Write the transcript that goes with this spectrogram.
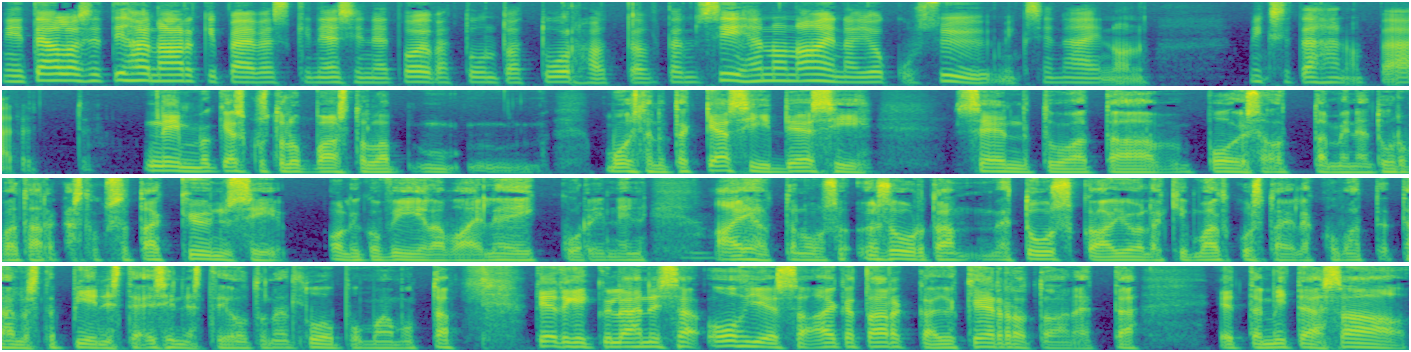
Niin tällaiset ihan arkipäiväskin esineet voivat tuntua turhauttavalta. Siihen on aina joku syy, miksi näin on, miksi tähän on päädytty. Niin, keskustelupaastolla muistan, että käsi desi sen tuota, poisottaminen turvatarkastuksessa tai kynsi oliko viila vai leikkuri, niin aiheuttanut suurta tuskaa joillekin matkustajille, kun ovat tällaista pienistä esineistä joutuneet luopumaan. Mutta tietenkin kyllähän niissä ohjeissa aika tarkkaan jo kerrotaan, että, että mitä saa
